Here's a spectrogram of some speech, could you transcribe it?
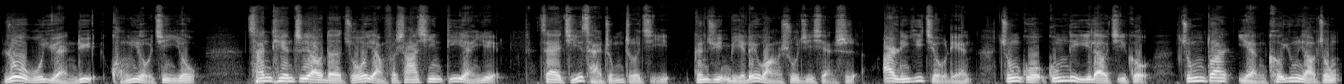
若无远虑，恐有近忧。参天制药的左氧氟沙星滴眼液在集采中折戟。根据米内网数据显示，二零一九年中国公立医疗机构终端眼科用药中，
